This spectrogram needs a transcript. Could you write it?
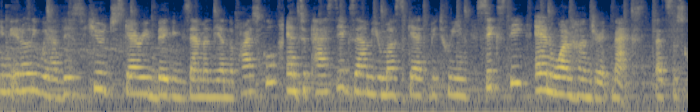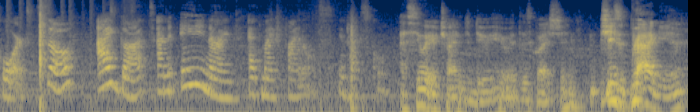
in Italy we have this huge, scary, big exam at the end of high school. And to pass the exam, you must get between 60 and 100 max. That's the score. So I got an 89 at my finals in high school. I see what you're trying to do here with this question. She's bragging.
